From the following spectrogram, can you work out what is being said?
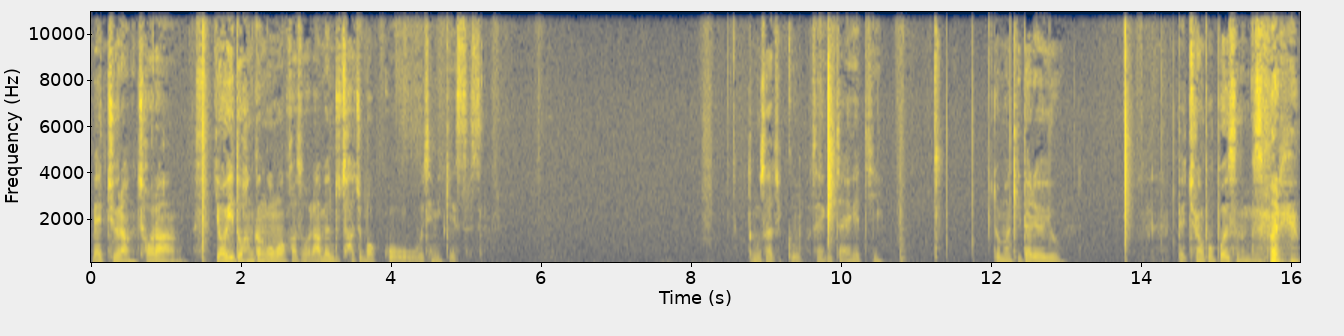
매튜랑 저랑 여의도 한강공원 가서 라면도 자주 먹고 재밌게 했었어요. 똥 싸짓고 살겠지 알겠지? 좀만 기다려요. 매튜랑 뽀뽀했어는 무슨 말이에요?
